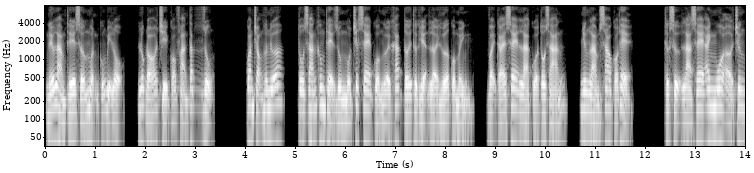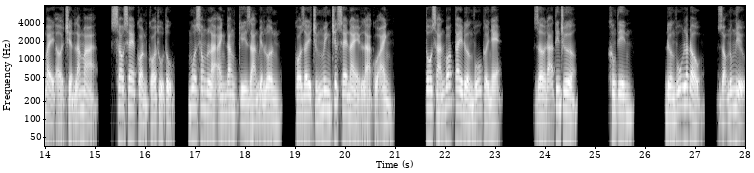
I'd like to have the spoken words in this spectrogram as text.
nếu làm thế sớm muộn cũng bị lộ, lúc đó chỉ có phản tác dụng. Quan trọng hơn nữa, Tô Sán không thể dùng một chiếc xe của người khác tới thực hiện lời hứa của mình, vậy cái xe là của Tô Sán, nhưng làm sao có thể? Thực sự là xe anh mua ở trưng bày ở triển lãm mà, sau xe còn có thủ tục, mua xong là anh đăng ký dán biển luôn, có giấy chứng minh chiếc xe này là của anh. Tô Sán bóp tay đường vũ cười nhẹ. Giờ đã tin chưa? Không tin. Đường vũ lắc đầu, giọng nũng nịu.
